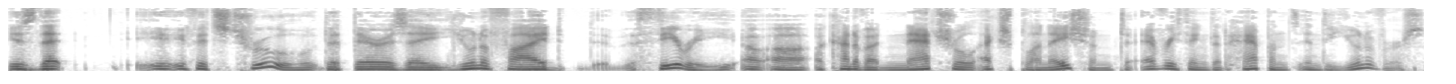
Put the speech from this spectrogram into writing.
is that if it's true that there is a unified theory, a, a, kind of a natural explanation to everything that happens in the universe,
